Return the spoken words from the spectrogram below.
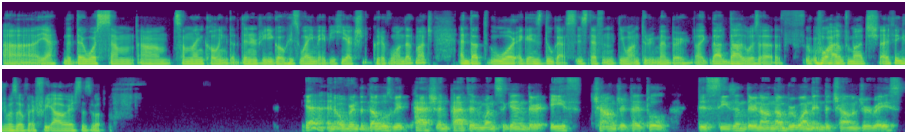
uh, yeah, that there was some um, some line calling that didn't really go his way. Maybe he actually could have won that match. And that war against Dugas is definitely one to remember. Like that that was a wild match. I think it was over three hours as well. Yeah, and over in the doubles we had Cash and Patten once again their eighth challenger title this season. They're now number one in the challenger race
